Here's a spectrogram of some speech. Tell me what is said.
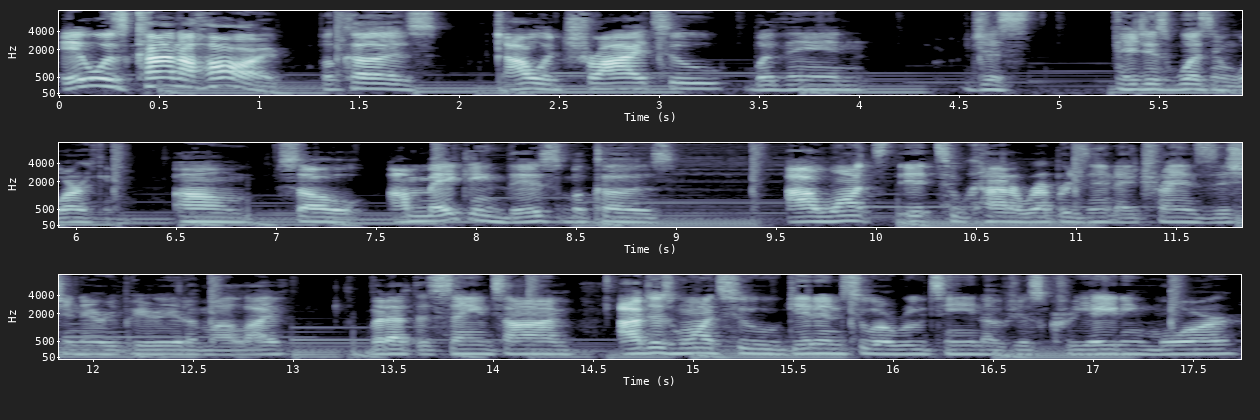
It was kind of hard because I would try to, but then just it just wasn't working. Um, so I'm making this because I want it to kind of represent a transitionary period of my life. But at the same time, I just want to get into a routine of just creating more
